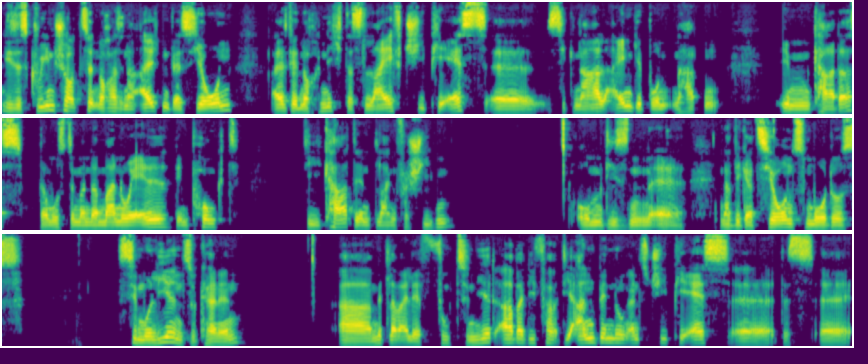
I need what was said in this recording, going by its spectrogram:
Diese Screenshots sind noch aus einer alten Version, als wir noch nicht das Live-GPS-Signal äh, eingebunden hatten im CADAS. Da musste man dann manuell den Punkt die Karte entlang verschieben, um diesen äh, Navigationsmodus simulieren zu können. Äh, mittlerweile funktioniert aber die, die Anbindung ans GPS. Äh, das äh,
